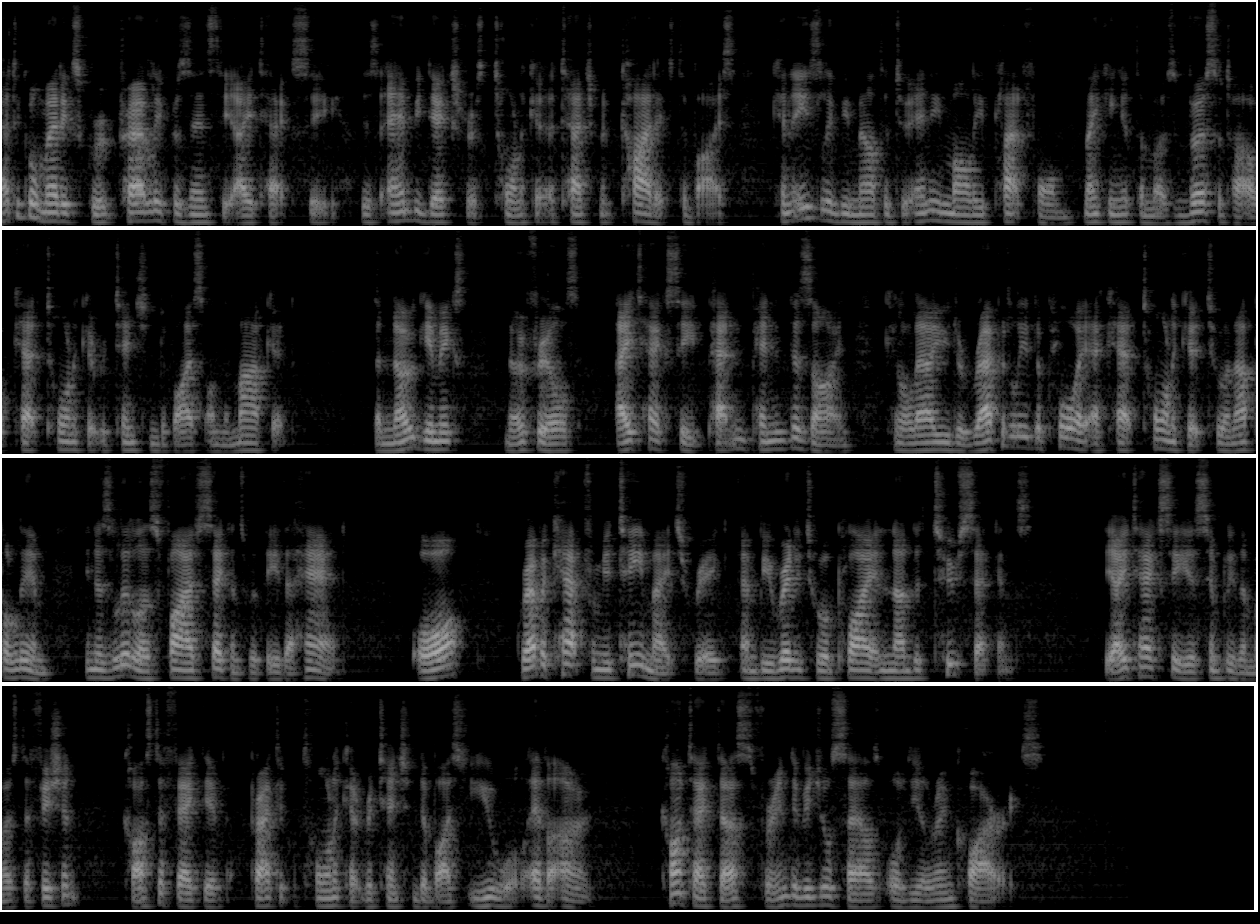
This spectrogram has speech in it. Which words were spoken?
Tactical Medics Group proudly presents the ATAK-C. This ambidextrous tourniquet attachment Kydex device can easily be mounted to any MOLLE platform, making it the most versatile CAT tourniquet retention device on the market. The no gimmicks, no frills ATAK-C patent pending design can allow you to rapidly deploy a CAT tourniquet to an upper limb in as little as 5 seconds with either hand. Or, grab a CAT from your teammate's rig and be ready to apply it in under 2 seconds. The ATAK-C is simply the most efficient, cost-effective, practical tourniquet retention device you will ever own. Contact us for individual sales or dealer inquiries.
